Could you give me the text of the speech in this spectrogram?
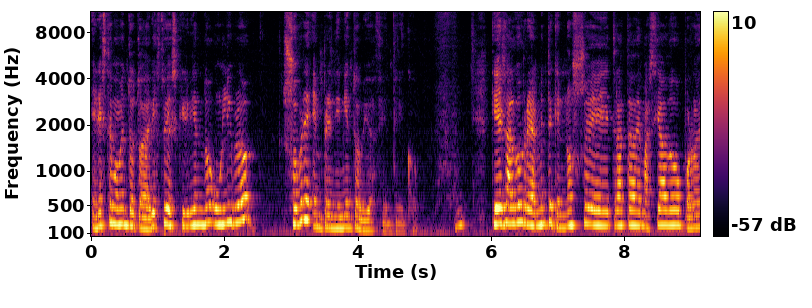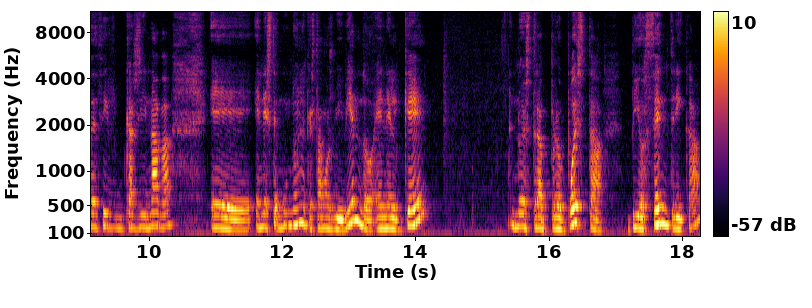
en este momento todavía estoy escribiendo, un libro sobre emprendimiento biocéntrico que es algo realmente que no se trata demasiado, por no decir casi nada, eh, en este mundo en el que estamos viviendo, en el que nuestra propuesta biocéntrica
